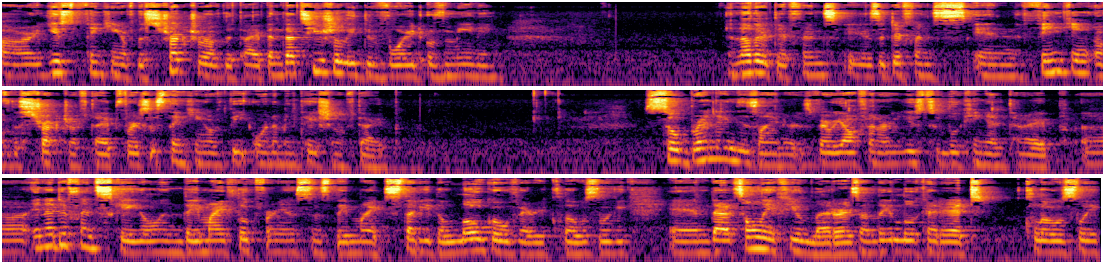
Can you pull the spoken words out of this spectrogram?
are used to thinking of the structure of the type and that's usually devoid of meaning. Another difference is a difference in thinking of the structure of type versus thinking of the ornamentation of type. So branding designers very often are used to looking at type uh, in a different scale and they might look, for instance, they might study the logo very closely and that's only a few letters and they look at it closely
